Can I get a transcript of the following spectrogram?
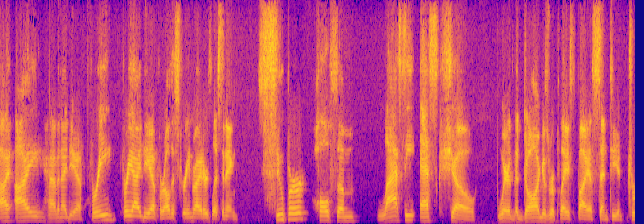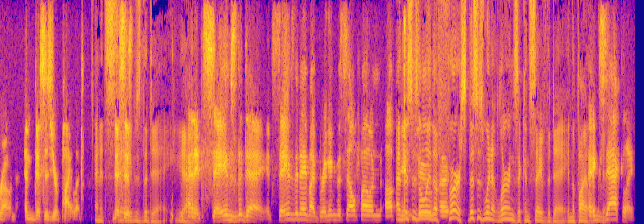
I I have an idea. Free free idea for all the screenwriters listening. Super wholesome Lassie esque show where the dog is replaced by a sentient drone, and this is your pilot. And it This is- saves the day. Yeah. And it saves the day. It saves the day by bringing the cell phone up. And this is only the uh, first. This is when it learns it can save the day in the pilot. Exactly.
